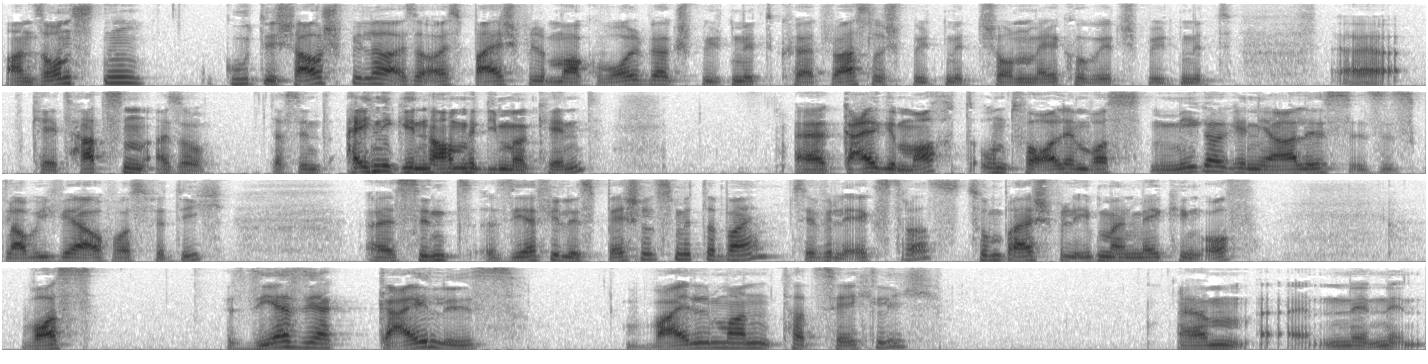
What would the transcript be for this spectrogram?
Ansonsten gute Schauspieler, also als Beispiel Mark Wahlberg spielt mit, Kurt Russell spielt mit, John Malkovich spielt mit, äh, Kate Hudson, also das sind einige Namen, die man kennt. Äh, geil gemacht und vor allem was mega genial ist, es ist, glaube ich, wäre auch was für dich, äh, sind sehr viele Specials mit dabei, sehr viele Extras, zum Beispiel eben ein Making-of, was sehr, sehr geil ist, weil man tatsächlich ähm, ne, ne,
